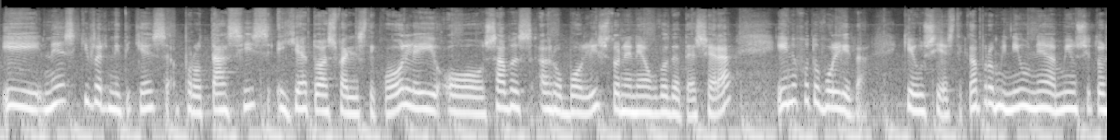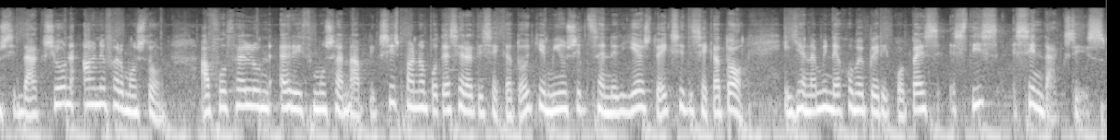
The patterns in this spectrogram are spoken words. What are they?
Οι νέες κυβερνητικές προτάσεις για το ασφαλιστικό, λέει ο Σάβας Ρομπόλης στον 984, είναι φωτοβολίδα και ουσιαστικά προμηνύουν νέα μείωση των συντάξεων αν εφαρμοστούν, αφού θέλουν ρυθμούς ανάπτυξης πάνω από 4% και μείωση της ανεργίας στο 6% για να μην έχουμε περικοπές στις συντάξεις.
